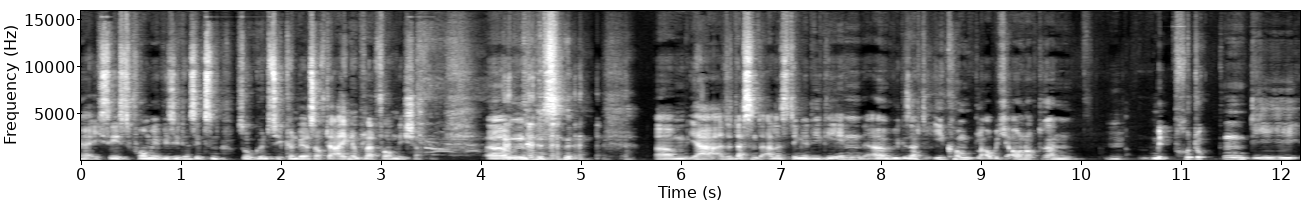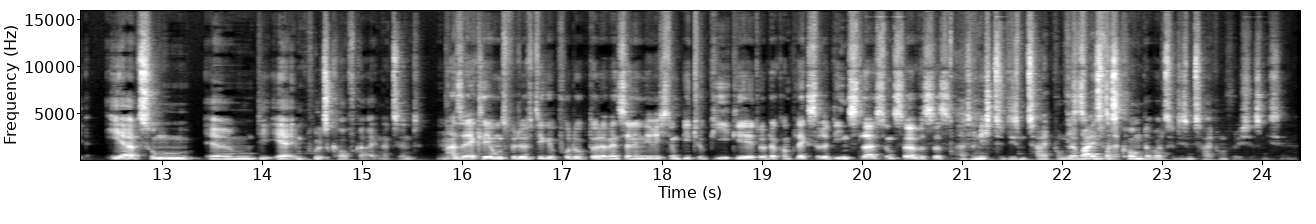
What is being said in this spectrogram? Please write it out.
Ja, ich sehe es vor mir, wie sie da sitzen. So günstig können wir das auf der eigenen Plattform nicht schaffen. ähm, ähm, ja, also das sind alles Dinge, die gehen. Äh, wie gesagt, E-Com glaube ich auch noch dran. Mhm. Mit Produkten, die eher zum, ähm, die eher Impulskauf geeignet sind. Also erklärungsbedürftige Produkte oder wenn es dann in die Richtung B2B geht oder komplexere Dienstleistungsservices. Also nicht zu diesem Zeitpunkt. Wer weiß, was Zeitpunkt. kommt, aber zu diesem Zeitpunkt würde ich das nicht sehen.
